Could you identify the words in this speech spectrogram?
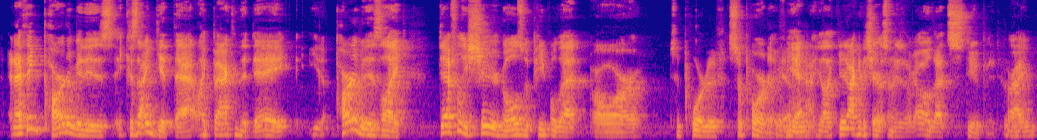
And I think part of it is because I get that. Like back in the day, you know, part of it is like definitely share your goals with people that are Supportive. supportive. Yeah. Yeah, like you're not going to share with somebody who's like, oh, that's stupid, Mm-hmm. right?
